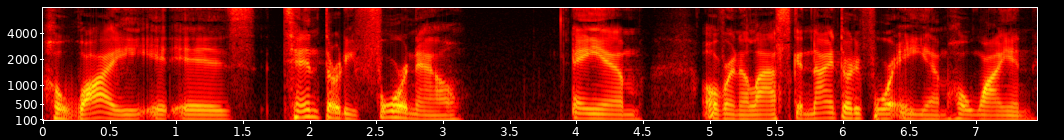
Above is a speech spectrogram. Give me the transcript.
Hawaii, it is 10:34 now a.m. over in Alaska, 9:34 a.m. Hawaiian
